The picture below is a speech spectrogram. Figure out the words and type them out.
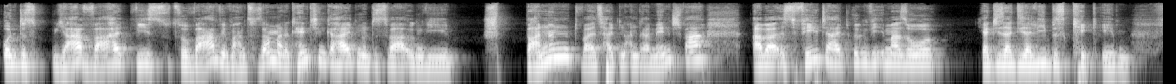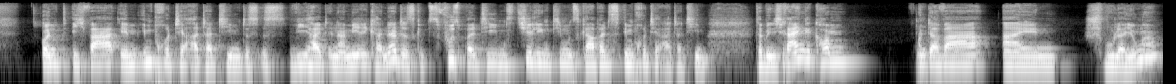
und das, ja, war halt, wie es so war. Wir waren zusammen, man hat Händchen gehalten und es war irgendwie spannend, weil es halt ein anderer Mensch war. Aber es fehlte halt irgendwie immer so, ja, dieser, dieser Liebeskick eben. Und ich war im Impro-Theater-Team. Das ist wie halt in Amerika, ne? Das gibt Fußballteams, Cheerleading-Team und es gab halt das Impro-Theater-Team. Da bin ich reingekommen und da war ein schwuler Junge.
